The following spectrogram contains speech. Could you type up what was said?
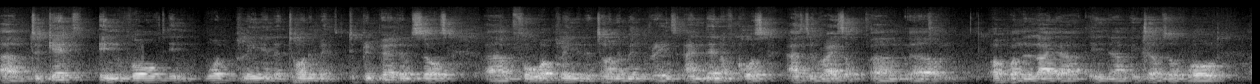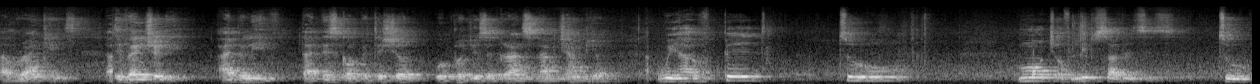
um, to get involved in what playing in the tournament, to prepare themselves um, for what playing in the tournament brings, and then of course as the rise up, um, um up on the ladder in, um, in terms of world um, rankings. Uh, eventually, I believe that this competition will produce a Grand Slam champion. We have paid too much of lip services to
